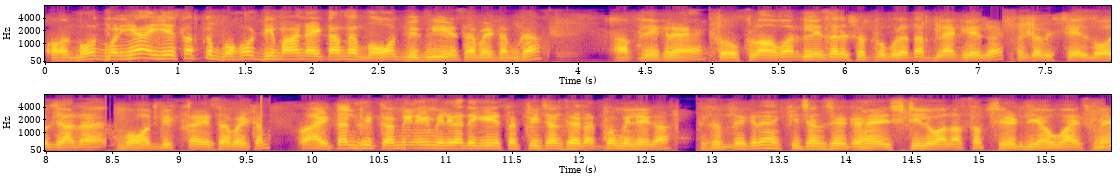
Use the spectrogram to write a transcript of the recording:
और बहुत बढ़िया ये सब का बहुत डिमांड आइटम है बहुत बिक्री है सब आइटम का। आप देख रहे हैं तो फ्लावर लेजर इस सबको बोला था ब्लैक लेजर मतलब सेल बहुत ज़्यादा है बहुत बिकता है ये सब आइटम तो आइटम की कमी नहीं मिलेगा देखिए ये सब किचन सेट आपको मिलेगा ये सब देख रहे हैं किचन सेट है स्टील वाला सब सेट दिया हुआ है इसमें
